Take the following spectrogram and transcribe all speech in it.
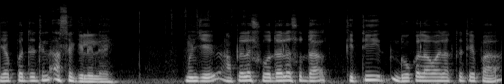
या पद्धतीने असं केलेलं आहे. म्हणजे आपल्याला शोधायलासुद्धा किती डोकं लावायला लागतं ते पहा.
